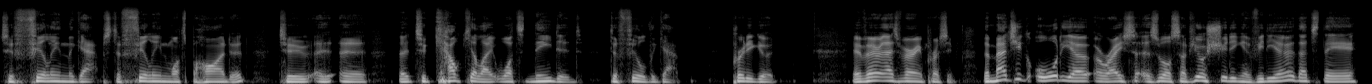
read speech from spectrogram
to fill in the gaps, to fill in what's behind it, to uh, uh, uh, to calculate what's needed to fill the gap. Pretty good. Very, that's very impressive. The Magic Audio Eraser as well. So if you're shooting a video, that's there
